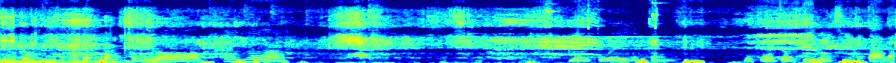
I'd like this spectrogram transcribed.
มีโจมตีสามารถต้องสำรอบห้าห้าเปลี่ยนตัวเลยแล้วกัน โอ้โหโจมตีหนึ่งทีก็ตายละ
